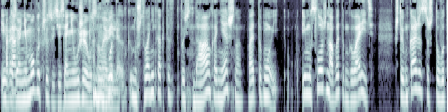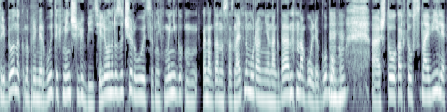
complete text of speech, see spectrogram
И а как- разве они могут чувствовать, если они уже ну, установили? вот, ну, что они как-то... То есть, да, конечно. Поэтому им сложно об этом говорить. что им кажется, что вот ребенок, например, будет их меньше любить, или он разочаруется в них. Мы не, иногда на сознательном уровне, иногда на более глубоком, угу. что как-то установили,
